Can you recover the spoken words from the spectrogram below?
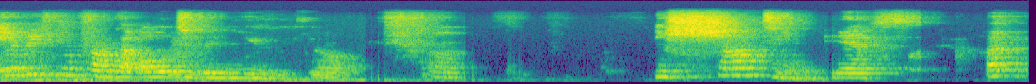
everything from the Old to the New yeah, is shouting, Yes. But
